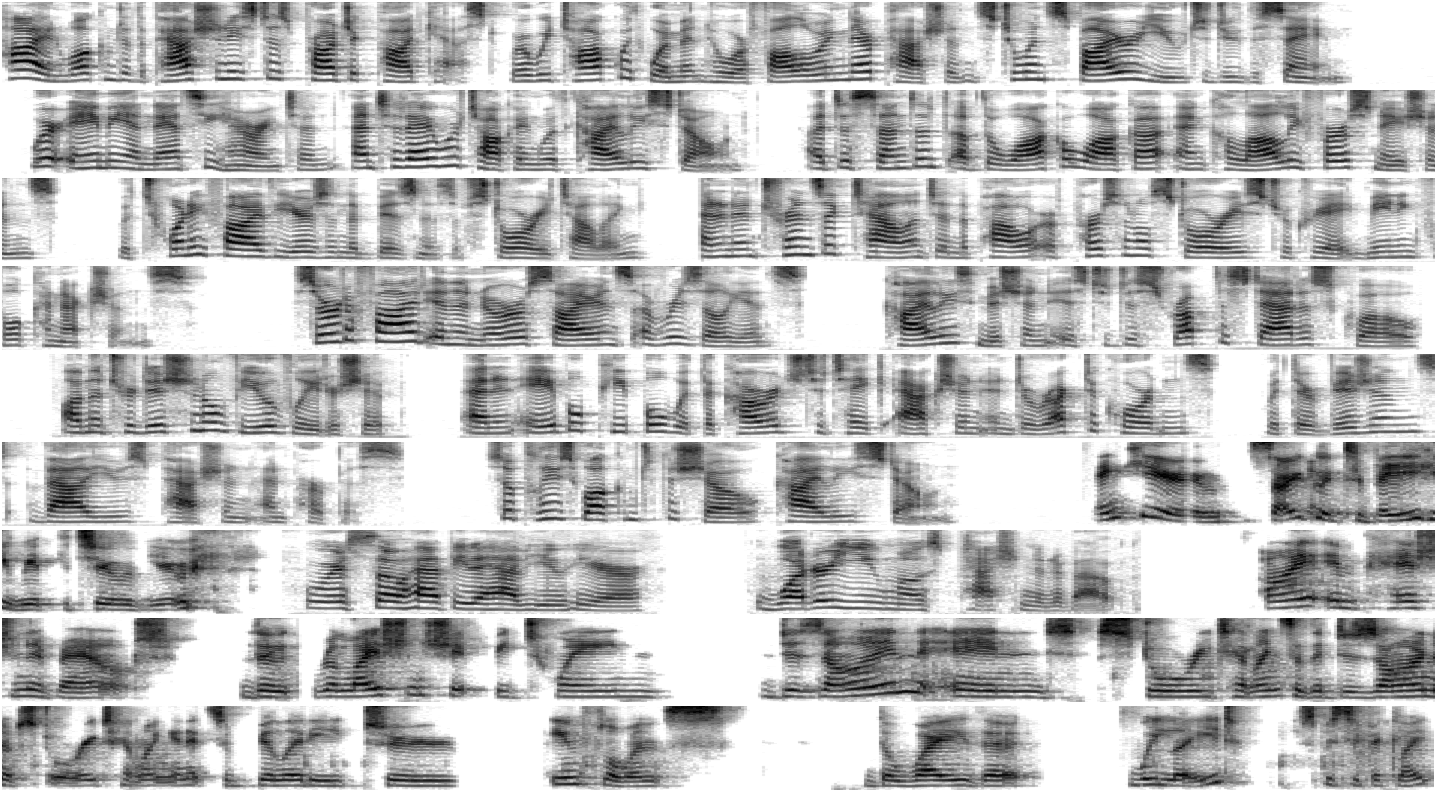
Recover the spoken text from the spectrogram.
Hi, and welcome to the Passionistas Project podcast, where we talk with women who are following their passions to inspire you to do the same. We're Amy and Nancy Harrington, and today we're talking with Kylee Stone, a descendant of the Wakka Wakka and Kalali First Nations with 25 years in the business of storytelling and an intrinsic talent in the power of personal stories to create meaningful connections. Certified in the neuroscience of resilience, Kylee's mission is to disrupt the status quo on the traditional view of leadership and enable people with the courage to take action in direct accordance with their visions, values, passion, and purpose. So please welcome to the show Kylee Stone. Thank you. So good to be here with the two of you. We're so happy to have you here. What are you most passionate about? I am passionate about the relationship between design and storytelling. So, the design of storytelling and its ability to influence the way that we lead specifically,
